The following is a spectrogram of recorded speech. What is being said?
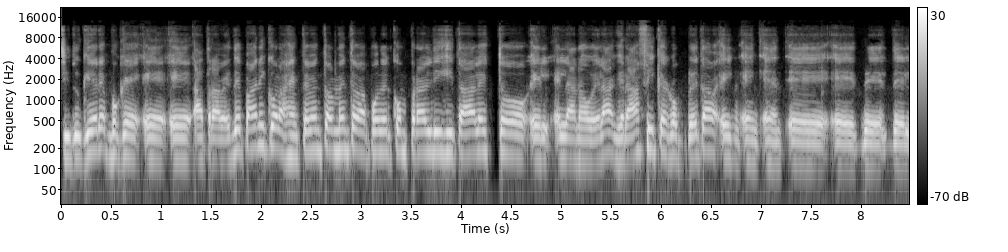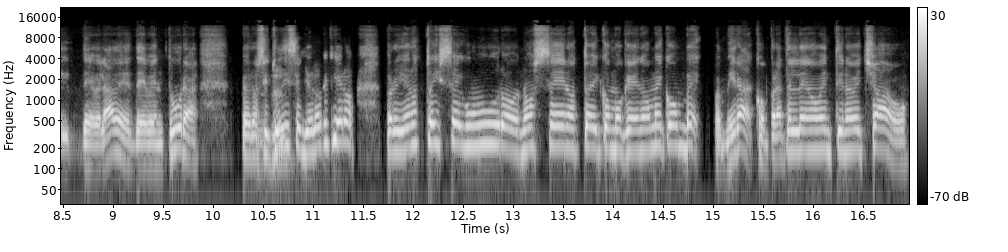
si tú quieres, porque eh, eh, a través de Pánico la gente eventualmente va a poder comprar digital esto, el, la novela gráfica completa en, en, eh, de, de, de, ¿verdad? de, Ventura. Pero si tú dices, yo lo que quiero, pero yo no estoy seguro, no sé, no estoy como que no me convence, pues mira, comprate el de 99 chavos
